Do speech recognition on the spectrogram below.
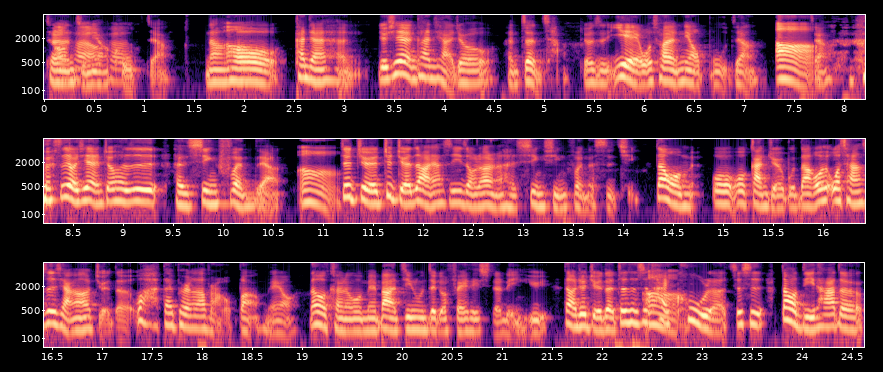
成人纸尿裤这样，然后看起来很，有些人看起来就很正常，就是耶，我穿了尿布这样啊。这样。可 是有些人就会是很兴奋这样，嗯，就觉得就觉得这好像是一种让人很性兴奋的事情，但我没我我感觉不到，我我尝试想要觉得哇，diaper lover 好棒，没有，那我可能我没办法进入这个 fetish 的领域，但我就觉得真的是太嗯。酷了，就是到底它的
